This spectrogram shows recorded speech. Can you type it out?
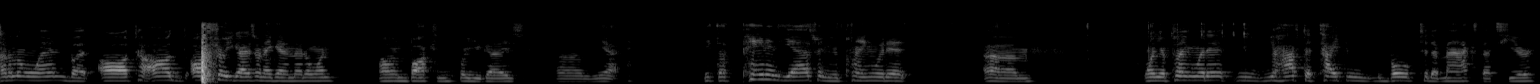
I don't know when, but I'll t- I'll I'll show you guys when I get another one. I'll unbox for you guys. Um, yeah, it's a pain in the ass when you're playing with it. Um, when you're playing with it, you, you have to tighten the bolt to the max that's here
